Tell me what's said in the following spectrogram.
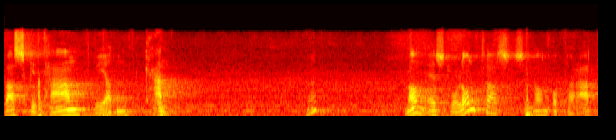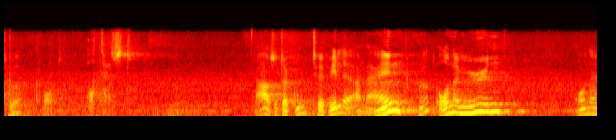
was getan werden kann. Non est voluntas, non operatur quod potest. Ja, also der gute Wille allein, ohne Mühen, ohne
